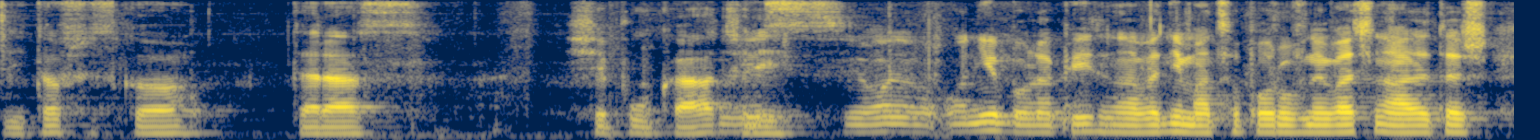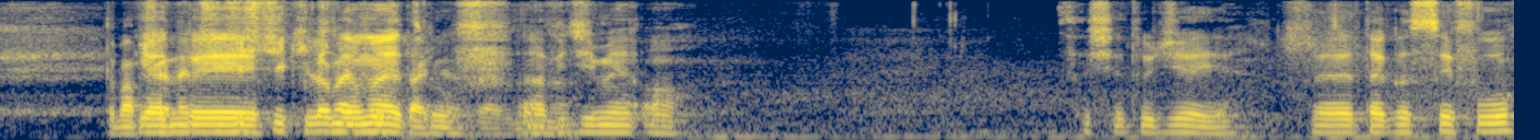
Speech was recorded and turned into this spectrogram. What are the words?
Czyli to wszystko teraz się płuka, czyli Jest, o, o niebo lepiej, to nawet nie ma co porównywać, no ale też to ma jakby 30 km. Tak naprawdę, a no. widzimy, o, co się tu dzieje, że tego syfu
